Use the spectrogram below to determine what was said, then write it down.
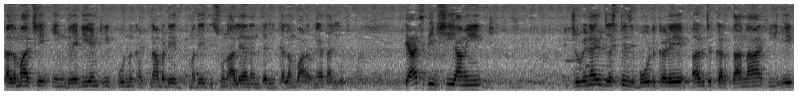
कलमाचे इन्ग्रेडियंट ही पूर्ण घटनामध्ये मध्ये दिसून आल्यानंतर ही कलम वाढवण्यात आली होती. त्याच दिवशी आम्ही ज्युवेनाईल जस्टिस बोर्डकडे अर्ज करताना ही एक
